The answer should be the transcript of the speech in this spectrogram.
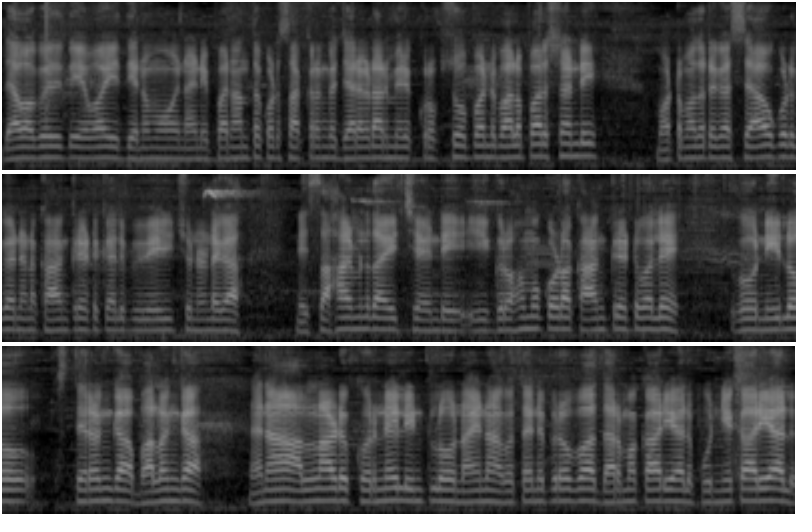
దేవగతి దేవ ఈ దినము నేను పనంతా కూడా సక్రంగా జరగడానికి మీరు కృప బలపరచండి. మొట్టమొదటిగా సేవకుడిగా నేను కాంక్రీట్ కలిపి వేయించుండగా నీ సహాయం దయచేయండి. ఈ గృహము కూడా కాంక్రీట్ వలె ఇగో నీలో స్థిరంగా బలంగా నైనా అలనాడు కొరనేలు ఇంట్లో నాయన తని ప్రభా ధర్మకార్యాలు పుణ్యకార్యాలు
